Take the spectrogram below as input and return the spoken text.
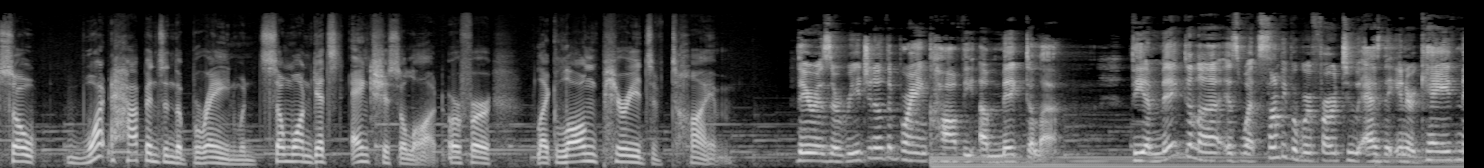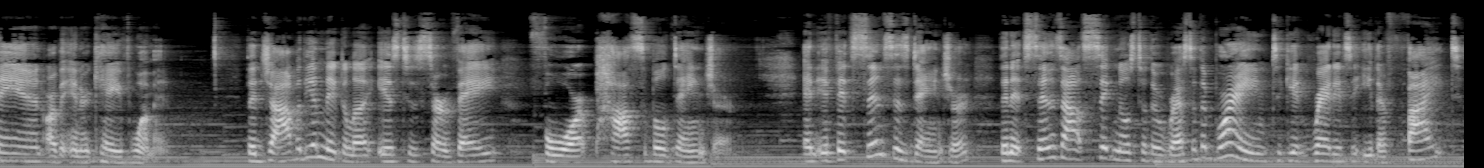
So, what happens in the brain when someone gets anxious a lot or for like long periods of time? There is a region of the brain called the amygdala. The amygdala is what some people refer to as the inner caveman or the inner cave woman. The job of the amygdala is to survey for possible danger. And if it senses danger, then it sends out signals to the rest of the brain to get ready to either fight,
